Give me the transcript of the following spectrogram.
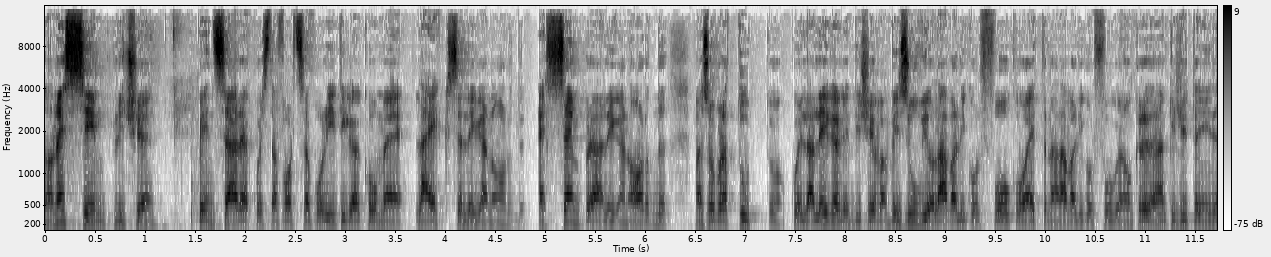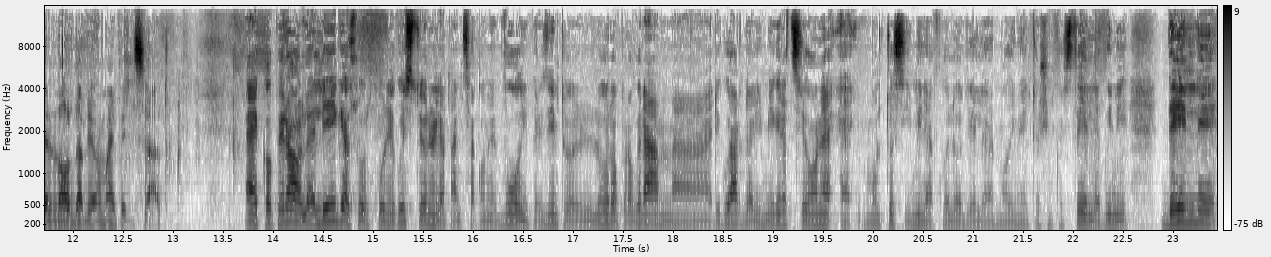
Non è semplice pensare a questa forza politica come la ex Lega Nord. È sempre la Lega Nord, ma soprattutto quella Lega che diceva Vesuvio lavali col fuoco, Etna lavali col fuoco, e non credo neanche i cittadini del Nord abbiano mai pensato. Ecco, però la Lega su alcune questioni la pensa come voi, per esempio il loro programma riguardo all'immigrazione è molto simile a quello del Movimento 5 Stelle, quindi delle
